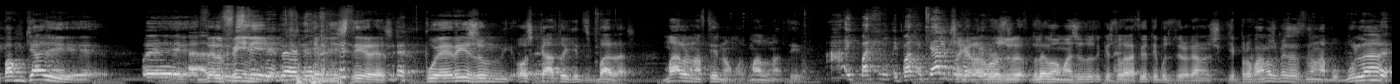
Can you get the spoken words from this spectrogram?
υπάρχουν κι άλλοι ε, ε, δελφίνοι μνηστήρες, ναι, ναι. και μνηστήρες που ερίζουν ως κάτοχοι της μπάλας. Μάλλον αυτήν όμως, μάλλον αυτή. Α, υπάρχουν, υπάρχουν και άλλοι που Σαν είναι Γελαρόπουλος δουλε- δουλεύαμε μαζί τότε και στο γραφείο τύπου της διοργάνωσης. Και προφανώς μέσα στην αναμπουμπούλα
